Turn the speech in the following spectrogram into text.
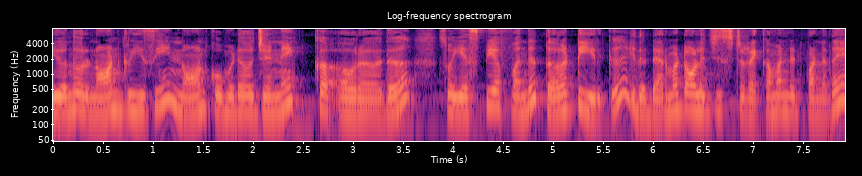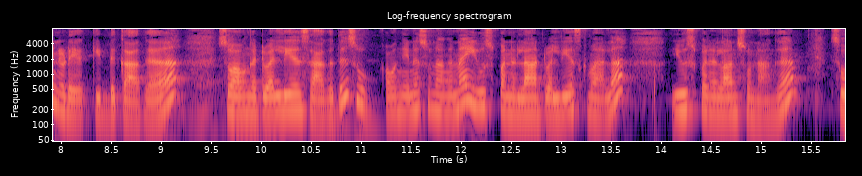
இது வந்து ஒரு நான் க்ரீஸி நான் கொமிடோஜெனிக் ஒரு இது ஸோ எஸ்பிஎஃப் வந்து தேர்ட்டி இருக்குது இது டெர்மட்டாலஜிஸ்ட் ரெக்கமெண்டட் பண்ணது என்னுடைய கிட்டுக்காக ஸோ அவங்க டுவெல் இயர்ஸ் ஆகுது. ஸோ அவங்க என்ன சொன்னாங்கன்னா யூஸ் பண்ணலாம். டுவெல் இயர்ஸ்க்கு மேலே யூஸ் பண்ணலான்னு சொன்னாங்க. ஸோ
